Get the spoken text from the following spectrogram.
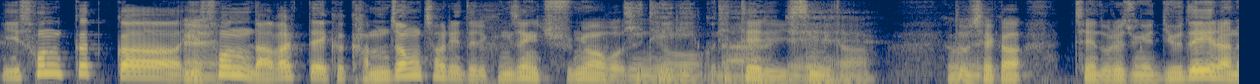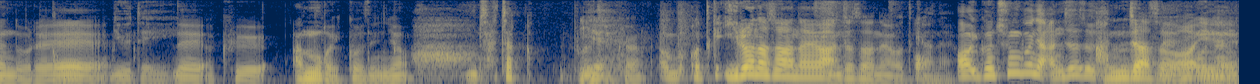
이 손끝과 네. 이 손 나갈 때 그 감정 처리들이 굉장히 중요하거든요. 디테일이 있구나. 디테일이 예. 있습니다. 또 제가 제 노래 중에 New Day라는 노래에 New Day. 네, 그 안무가 있거든요. 살짝 보여줄까요? 예. 어, 뭐 어떻게 일어나서 하나요? 앉아서 하나요? 어떻게 어, 하나요? 아, 이건 충분히 앉아서 앉아서 네, 예.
